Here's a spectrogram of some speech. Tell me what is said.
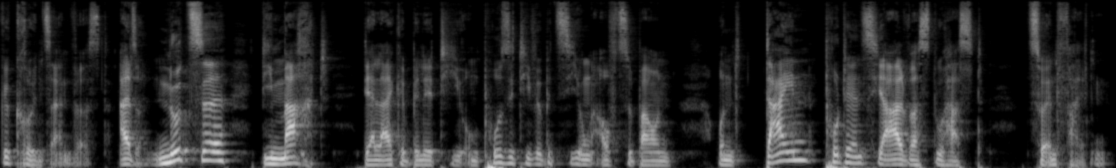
gekrönt sein wirst. Also nutze die Macht der Likability, um positive Beziehungen aufzubauen und dein Potenzial, was du hast, zu entfalten.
